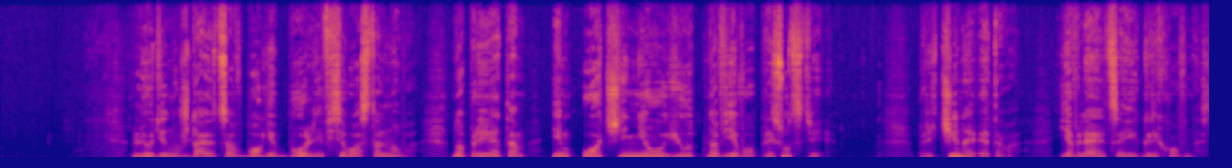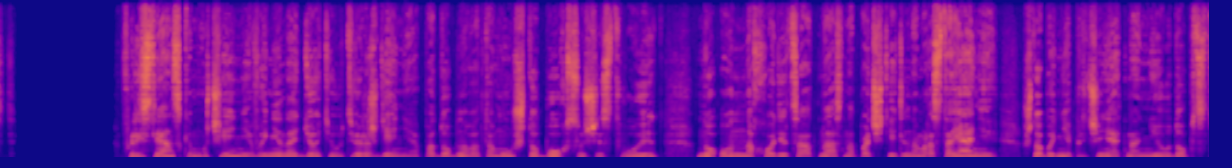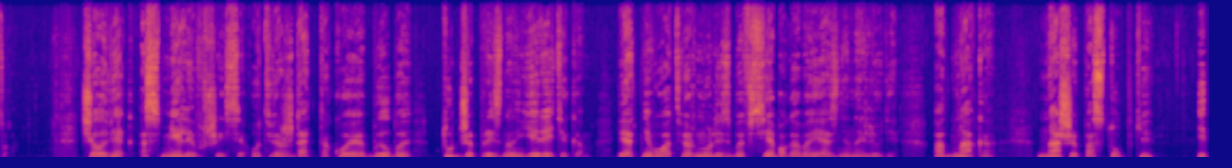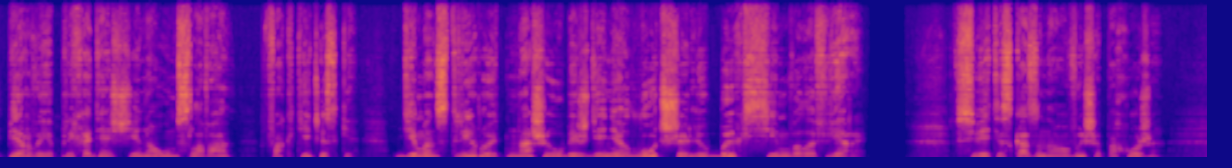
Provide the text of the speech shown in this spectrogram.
Люди нуждаются в Боге более всего остального, но при этом им очень неуютно в Его присутствии. Причиной этого является их греховность. В христианском учении вы не найдете утверждения, подобного тому, что Бог существует, но Он находится от нас на почтительном расстоянии, чтобы не причинять нам неудобства. Человек, осмелившийся утверждать такое, был бы тут же признан еретиком, и от него отвернулись бы все богобоязненные люди. Однако наши поступки и первые приходящие на ум слова фактически демонстрирует наши убеждения лучше любых символов веры. В свете сказанного выше похоже,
